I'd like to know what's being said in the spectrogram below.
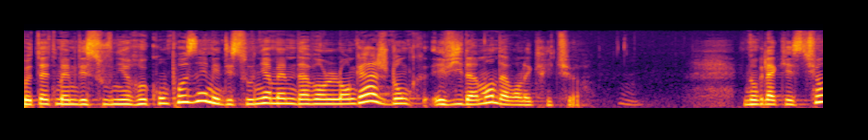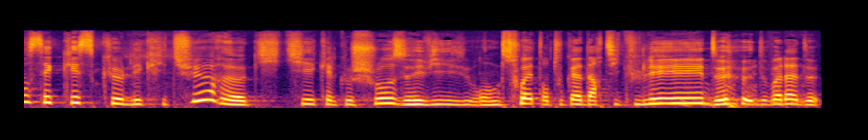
peut-être même des souvenirs recomposés, mais des souvenirs même d'avant le langage, donc évidemment d'avant l'écriture. Donc la question, c'est qu'est-ce que l'écriture, euh, qui, est quelque chose, on le souhaite en tout cas d'articuler, de, voilà, de,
